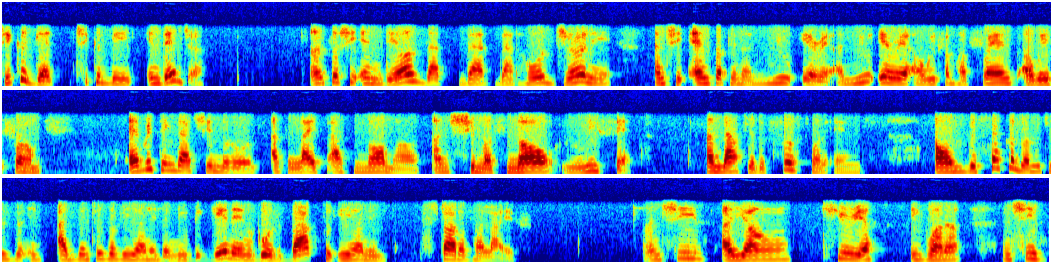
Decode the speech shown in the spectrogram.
she could get, she could be in danger. And so she endures that that that whole journey and she ends up in a new area, a new area away from her friends, away from everything that she knows as life as normal, and she must now reset. And that's where the first one ends. Um, the second one, which is the Adventures of Iyani, the new beginning, goes back to Iyani's start of her life. And she's a young, curious iguana, and she's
